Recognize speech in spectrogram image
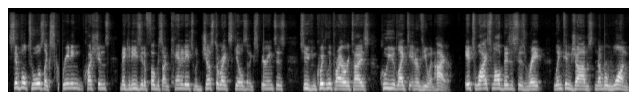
Simple tools like screening questions make it easy to focus on candidates with just the right skills and experiences so you can quickly prioritize who you'd like to interview and hire. It's why small businesses rate LinkedIn jobs number one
